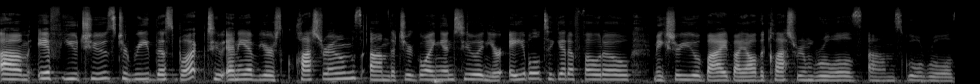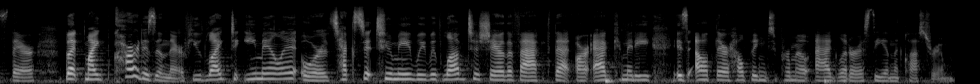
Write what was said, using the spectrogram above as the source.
Um, if you choose to read this book to any of your classrooms um, that you're going into and you're able to get a photo, make sure you abide by all the classroom rules, um, school rules there. But my card is in there. If you'd like to email it or text it to me, we would love to share the fact that our Ag Committee is out there helping to promote ag literacy in the classroom.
